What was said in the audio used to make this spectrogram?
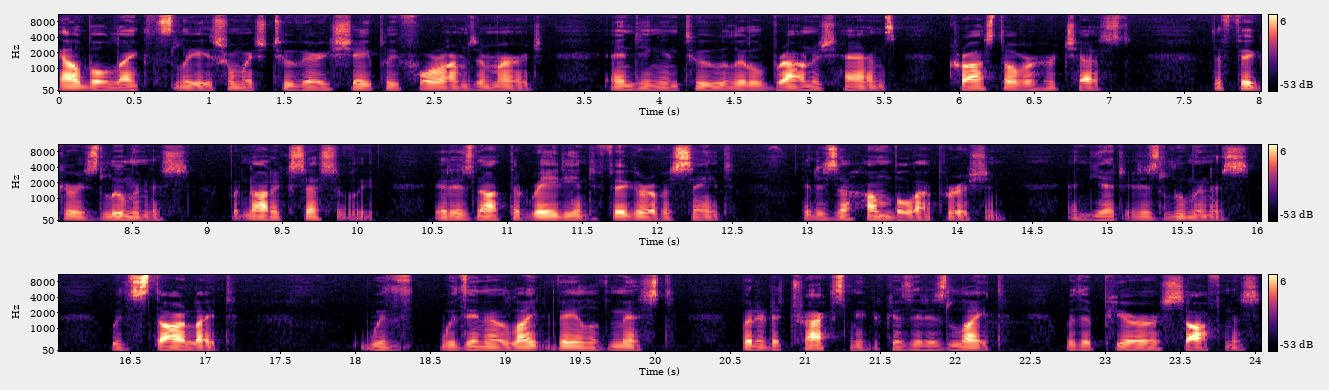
elbow length sleeves from which two very shapely forearms emerge, ending in two little brownish hands crossed over her chest. The figure is luminous, but not excessively. It is not the radiant figure of a saint. It is a humble apparition, and yet it is luminous, with starlight, with, within a light veil of mist. But it attracts me because it is light, with a pure softness,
